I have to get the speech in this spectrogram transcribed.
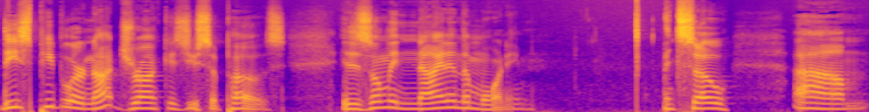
These people are not drunk as you suppose. It is only nine in the morning. And so, um,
